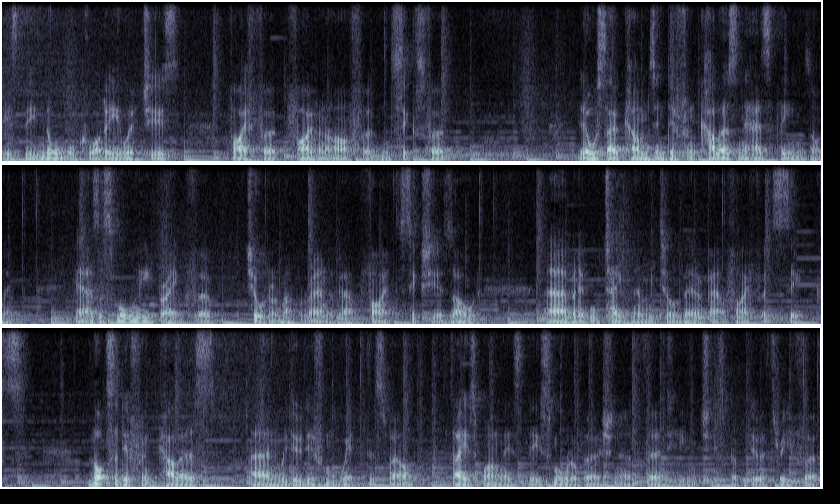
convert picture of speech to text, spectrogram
is the normal Quoddy, which is five foot, five and a half foot, and six foot. It also comes in different colours and it has themes on it. It has a small knee break for children up around about five to six years old, uh, but it will take them until they're about five foot six. Lots of different colours, and we do different width as well. Today's one is the smaller version at 30 inches, but we do a three foot,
